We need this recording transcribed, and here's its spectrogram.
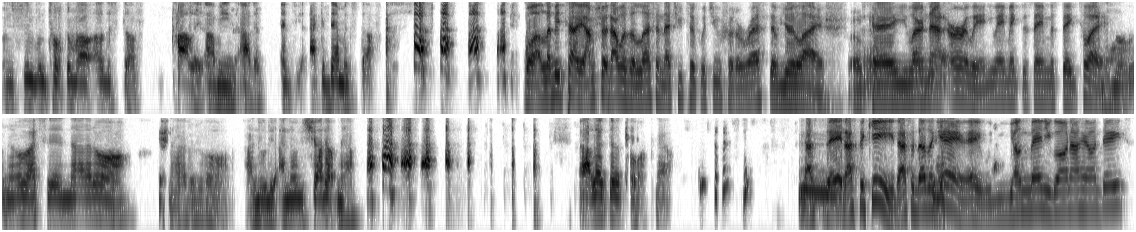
I was simply talking about other stuff, college. I mean, other academic stuff. Well, let me tell you, I'm sure that was a lesson that you took with you for the rest of your life. Okay, you learned that early, and you ain't make the same mistake twice. No, no, I said not at all. Not at all. I knew the, I know to shut up now. I'll let her talk now. That's the hey, that's the key. That's another Yeah. game. Hey, young men, you going out here on dates?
